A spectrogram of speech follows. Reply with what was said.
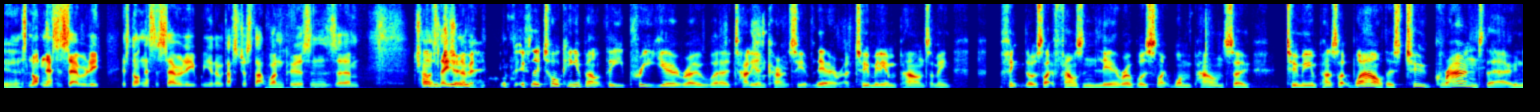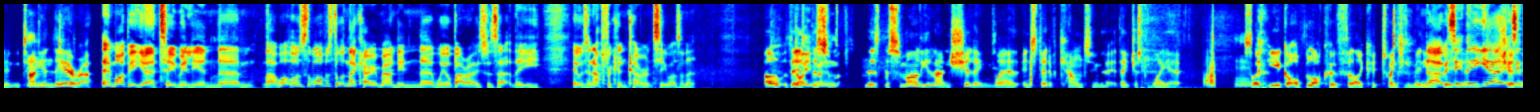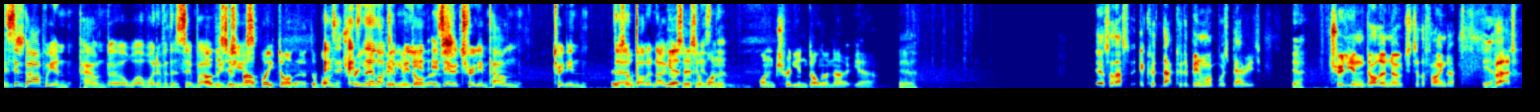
yeah. it's not necessarily it's not necessarily you know that's just that one person's um translation of it If, if they're talking about the pre-euro uh, Italian currency of lira, two million pounds. I mean, I think there was like thousand lira was like one pound, so two million pounds. Like wow, there's two grand there in an Italian lira. It might be yeah, two million. Um, uh, what was the what was the one they carry around in uh, wheelbarrows? Was that the? It was an African currency, wasn't it? Oh, there's the, Diamonds. Som- there's the Somaliland shilling where instead of counting it, they just weigh it. So like, you got a block of like a twenty million. No, is it the uh, is it the. Zimbabwean pound or, or whatever the Zimbabwean? Oh, the juice? Zimbabwe dollar, the one Is, isn't there like a million, million? dollars. Is there a trillion pound, trillion There's uh, a- dollar note yeah, or something? there's a one there? one trillion dollar note. Yeah, Yeah. Yeah, so that's it. Could that could have been what was buried? Yeah. Trillion dollar note to the finder. Yeah. But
